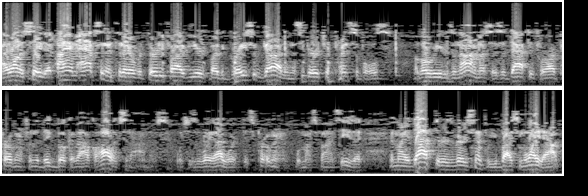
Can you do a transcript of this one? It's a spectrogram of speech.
I want to say that I am abstinent today over 35 years by the grace of God and the spiritual principles of Overeaters Anonymous as adapted for our program from the big book of Alcoholics Anonymous, which is the way I work this program with my sponsees. And my adapter is very simple. You buy some white out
